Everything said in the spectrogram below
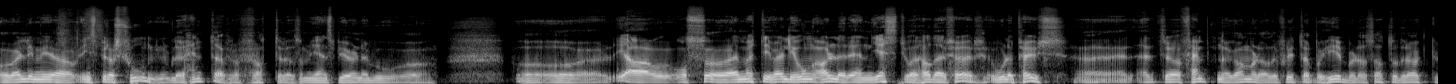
og veldig mye av inspirasjonen ble henta fra forfattere som Jens Bjørneboe og og, og, ja, også Jeg møtte i veldig ung alder en gjest vi har hatt her før, Ole Paus. Jeg, jeg tror jeg var 15 år gammel og hadde flytta på hybel og satt og drakk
